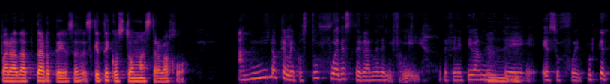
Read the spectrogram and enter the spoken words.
para adaptarte? O sea, es que te costó más trabajo. A mí lo que me costó fue despegarme de mi familia. Definitivamente eso fue, porque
